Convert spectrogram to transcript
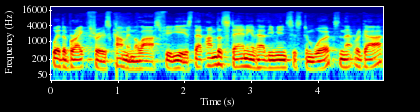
where the breakthroughs come in the last few years. That understanding of how the immune system works in that regard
